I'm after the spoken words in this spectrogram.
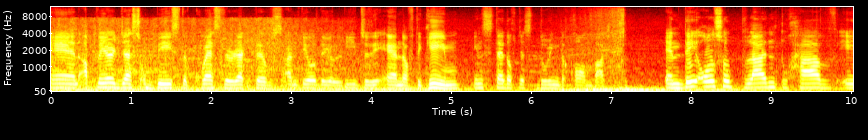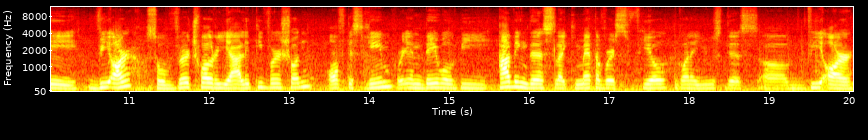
and a player just obeys the quest directives until they lead to the end of the game instead of just doing the combat. And they also plan to have a VR so virtual reality version of this game wherein they will be having this like metaverse feel gonna use this uh, VR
